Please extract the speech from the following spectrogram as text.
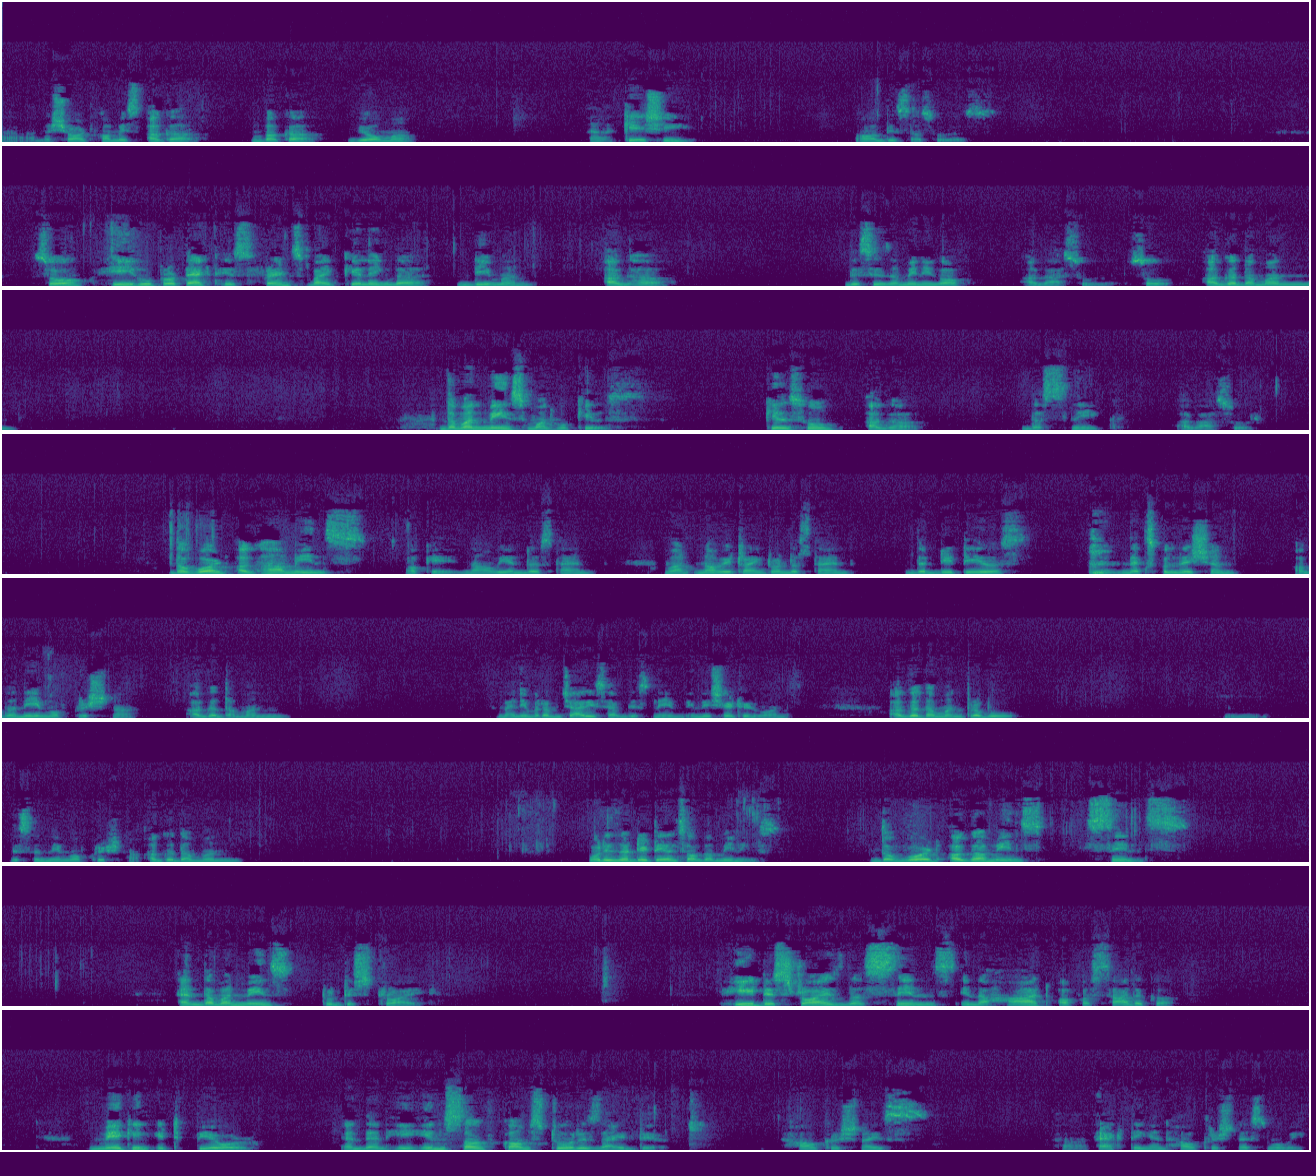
uh, the short form is Aga, Baka, Vyoma, uh, Keshi, all these asuras. So he who protect his friends by killing the demon Agha, this is the meaning of Agasur. So Agadaman, Daman means one who kills. Kills who? Agha, the snake, Agasur. The word Agha means, okay, now we understand, now we're trying to understand the details, the explanation of the name of Krishna, Agadaman. Many brahmacharis have this name, initiated ones. Agadaman Prabhu. Hmm, this is the name of Krishna, Agadaman. What is the details of the meanings? The word Aga means sins, and Daman means to destroy. He destroys the sins in the heart of a sadhaka, making it pure, and then he himself comes to reside there. How Krishna is uh, acting and how Krishna is moving.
